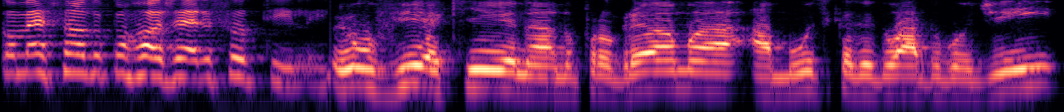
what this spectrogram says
Começando com Rogério Sotile. Eu vi aqui na, no programa a música do Eduardo Godin,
